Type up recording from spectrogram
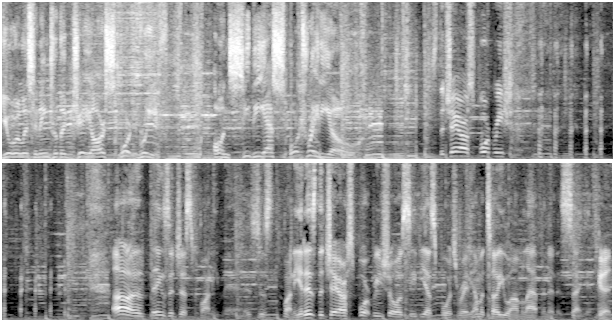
You're listening to the JR Sport Brief on CBS Sports Radio. It's the JR Sport Brief. oh, things are just funny, man. It's just funny. It is the JR Sport Brief show on CBS Sports Radio. I'm going to tell you why I'm laughing in a second. Good.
